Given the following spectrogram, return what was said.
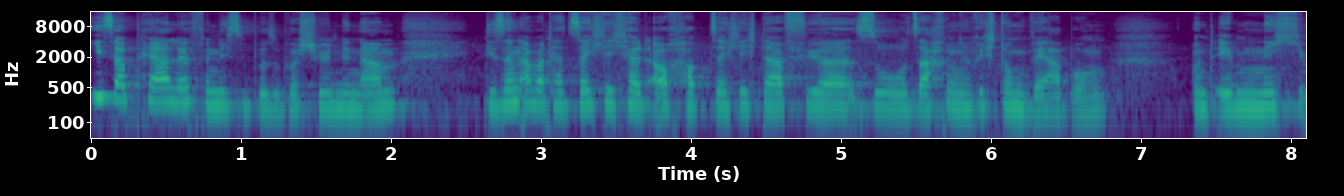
Isa-Perle, finde ich super, super schön den Namen. Die sind aber tatsächlich halt auch hauptsächlich dafür so Sachen Richtung Werbung und eben nicht,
